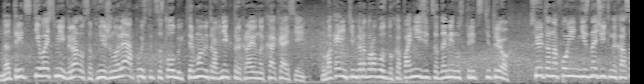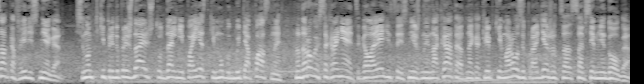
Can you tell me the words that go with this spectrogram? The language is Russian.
До 38 градусов ниже нуля опустится столбик термометра в некоторых районах Хакасии. В Абакане температура воздуха понизится до минус 33. Все это на фоне незначительных осадков в виде снега. Синоптики предупреждают, что дальние поездки могут быть опасны. На дорогах сохраняется гололедица и снежные накаты, однако крепкие морозы продержатся совсем недолго.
